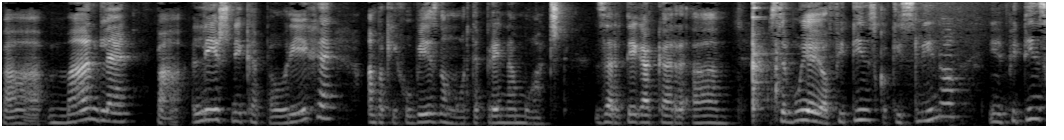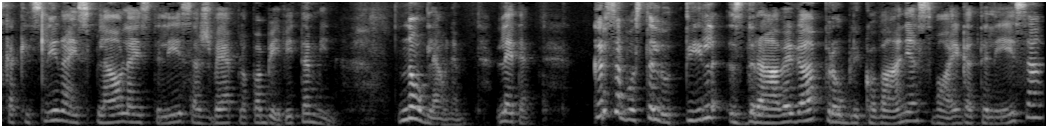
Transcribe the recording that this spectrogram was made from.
pa mandle, pa lešnike, pa orehe, ampak jih obvezno morate prej namočiti. Zaradi tega, ker uh, vsebujejo fitinsko kislino in fitinska kislina izplavlja iz telesa žveplo pa B vitamin. No, v glavnem, lete, ker se boste lotili zdravega preoblikovanja svojega telesa,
